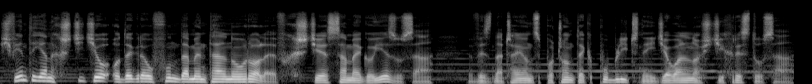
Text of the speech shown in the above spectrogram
Święty Jan Chrzciciel odegrał fundamentalną rolę w chrzcie samego Jezusa, wyznaczając początek publicznej działalności Chrystusa.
